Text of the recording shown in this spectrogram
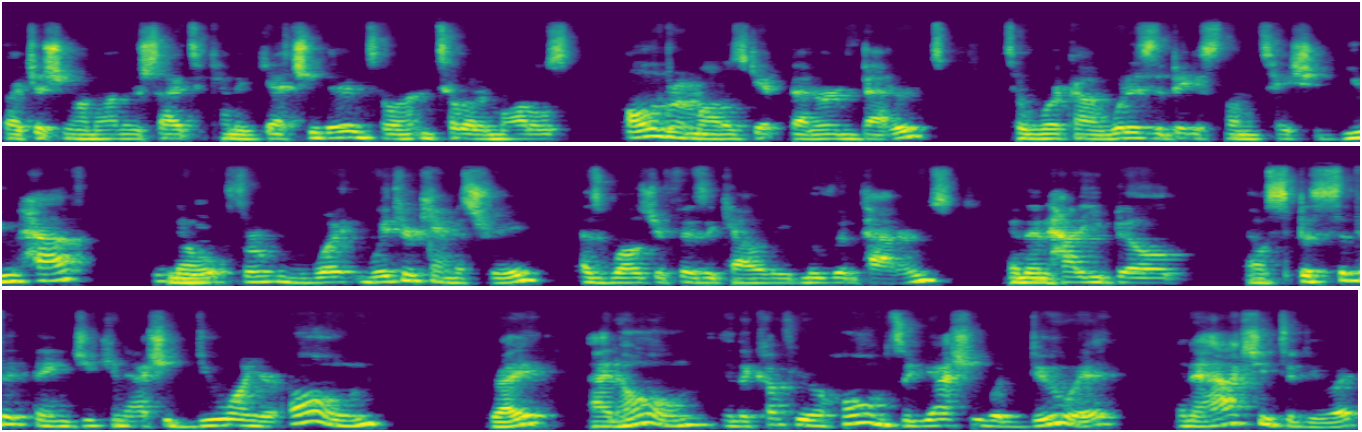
practitioner on the other side to kind of get you there until until our models all of our models get better and better to work on what is the biggest limitation you have, you know, mm-hmm. for what, with your chemistry as well as your physicality, movement patterns, and then how do you build you know, specific things you can actually do on your own, right, at home in the comfort of your home, so you actually would do it and actually to do it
